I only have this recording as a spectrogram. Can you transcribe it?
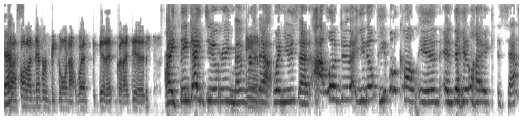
I thought I'd never be going out west to get it, but I did. I think I do remember and, that when you said, I won't do that. You know, people call in and they like sass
